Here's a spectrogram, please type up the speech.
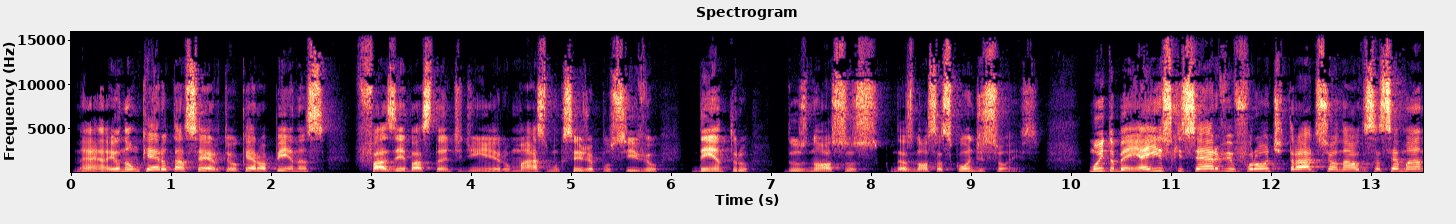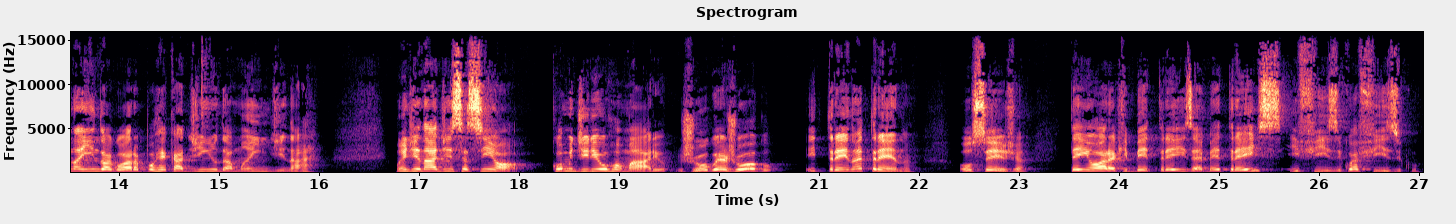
Né? Eu não quero estar tá certo, eu quero apenas fazer bastante dinheiro, o máximo que seja possível dentro dos nossos, das nossas condições. Muito bem, é isso que serve o fronte tradicional dessa semana, indo agora para o recadinho da mãe Diná. Mãe Diná disse assim, ó, como diria o Romário, jogo é jogo, e treino é treino. Ou seja, tem hora que B3 é B3 e físico é físico.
